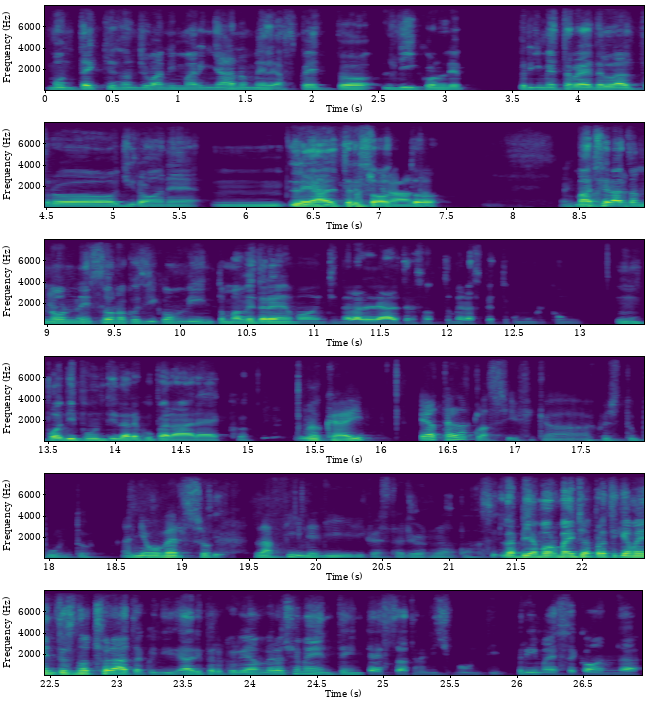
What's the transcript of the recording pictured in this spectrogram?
Montecchio San Giovanni Marignano me le aspetto lì con le prime tre dell'altro girone, mh, mm, le altre Macerata. sotto. Anche Macerata non ne sono così convinto, ma vedremo. In generale, le altre sotto me le aspetto comunque con un po' di punti da recuperare. Ecco. Ok, e a te la classifica a questo punto. Andiamo verso sì. la fine di, di questa giornata. Sì, l'abbiamo ormai già praticamente snocciolata, quindi la ripercorriamo velocemente. In testa 13 punti, prima e seconda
